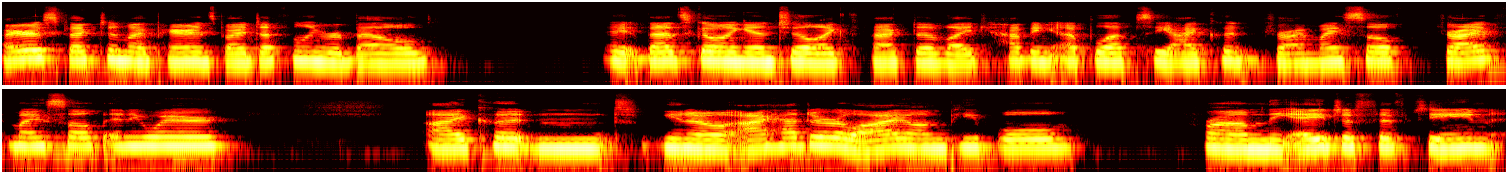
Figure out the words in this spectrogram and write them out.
I respected my parents, but I definitely rebelled. That's going into like the fact of like having epilepsy. I couldn't drive myself drive myself anywhere. I couldn't, you know, I had to rely on people from the age of 15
